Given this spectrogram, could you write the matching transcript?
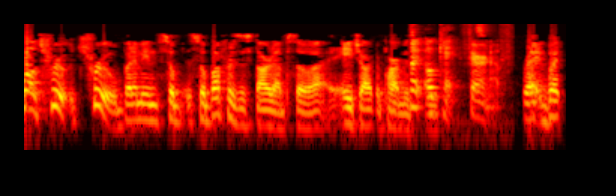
Well, true, true, but I mean, so so Buffer's a startup, so uh, HR department. But okay, fair enough. Right, but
